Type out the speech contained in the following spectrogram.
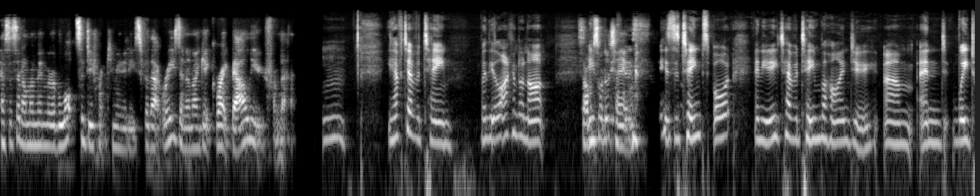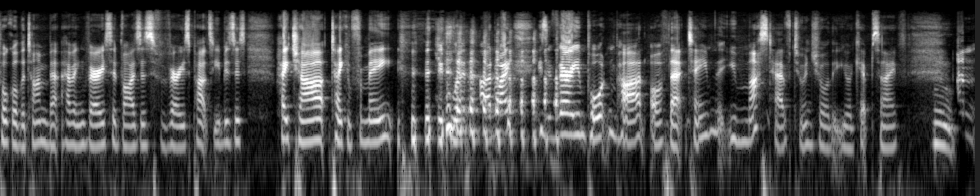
as I said, I'm a member of lots of different communities for that reason, and I get great value from that. Mm. You have to have a team, whether you like it or not some sort of team. It's a team sport, and you need to have a team behind you. Um, and we talk all the time about having various advisors for various parts of your business. HR, take it from me, the hard way, is a very important part of that team that you must have to ensure that you are kept safe. Mm. Um,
